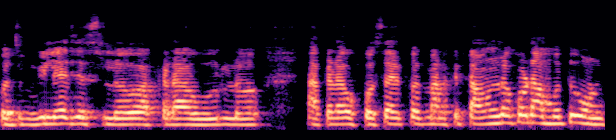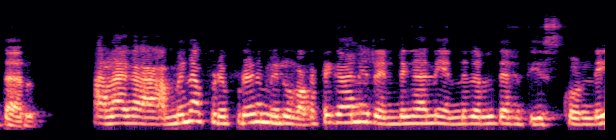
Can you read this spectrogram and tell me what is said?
కొంచెం విలేజెస్లో అక్కడ ఊర్లో అక్కడ ఒక్కోసారి మనకి టౌన్లో కూడా అమ్ముతూ ఉంటారు. అలాగా అమ్మినప్పుడు ఎప్పుడైనా మీరు ఒకటి గాని రెండు గాని ఎన్ని దొరుకుతాయని తీసుకోండి.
